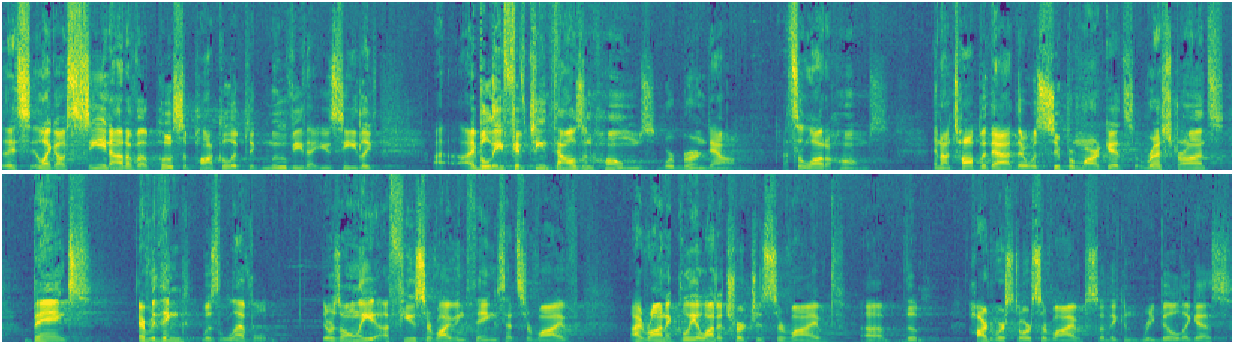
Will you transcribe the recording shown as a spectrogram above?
it's like a scene out of a post apocalyptic movie that you see. Like, I believe 15,000 homes were burned down. That's a lot of homes. And on top of that, there was supermarkets, restaurants, banks, everything was leveled. There was only a few surviving things that survived. Ironically, a lot of churches survived. Uh, the hardware store survived, so they can rebuild, I guess.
